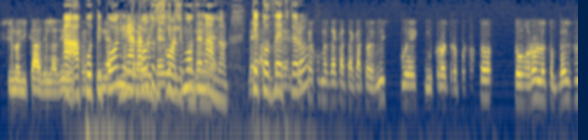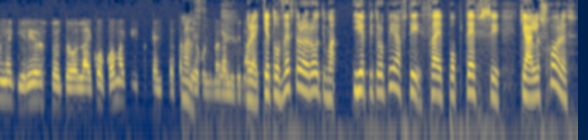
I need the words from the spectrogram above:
συνολικά δηλαδή. Α, αποτυπώνει λοιπόν το συσχετισμό ναι, ναι. δυνάμεων. Ναι, και το ας πούμε, δεύτερο; εμείς Έχουμε 10% εμείς που έχει μικρότερο ποσοστό. Το ρόλο τον παίζουν κυρίως το Λαϊκό Κόμμα και οι Σοσιαλιστές. Αυτοί Μάλιστα. έχουν τη μεγάλη δύναμη. Ωραία. Και το δεύτερο ερώτημα, η Επιτροπή αυτή θα εποπτεύσει και άλλες χώρες;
